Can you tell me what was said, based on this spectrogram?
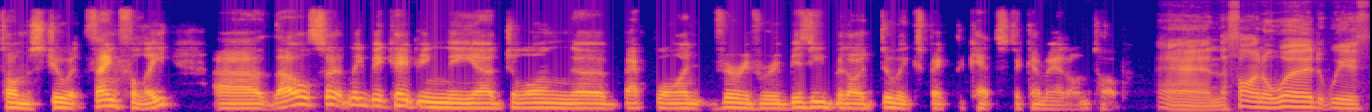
Tom Stewart. Thankfully, uh, they'll certainly be keeping the Geelong back line very, very busy, but I do expect the Cats to come out on top. And the final word with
